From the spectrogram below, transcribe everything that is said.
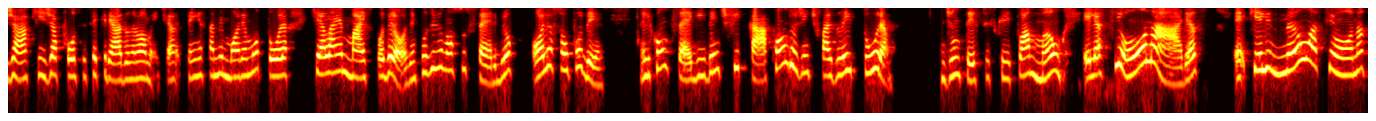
já que já fosse ser criada normalmente. É, tem essa memória motora que ela é mais poderosa. Inclusive, o nosso cérebro, olha só o poder. Ele consegue identificar quando a gente faz leitura de um texto escrito à mão, ele aciona áreas é, que ele não aciona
